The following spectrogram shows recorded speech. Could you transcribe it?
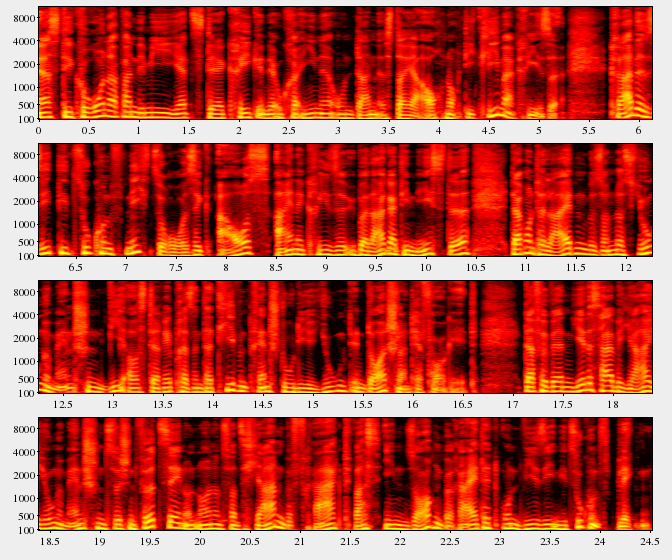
Erst die Corona-Pandemie, jetzt der Krieg in der Ukraine und dann ist da ja auch noch die Klimakrise. Gerade sieht die Zukunft nicht so rosig aus. Eine Krise überlagert die nächste. Darunter leiden besonders junge Menschen, wie aus der repräsentativen Trendstudie Jugend in Deutschland hervorgeht. Dafür werden jedes halbe Jahr junge Menschen zwischen 14 und 29 Jahren befragt, was ihnen Sorgen bereitet und wie sie in die Zukunft blicken.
